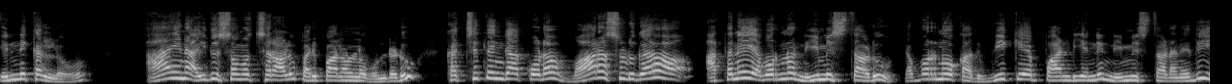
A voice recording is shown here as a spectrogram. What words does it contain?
ఎన్నికల్లో ఆయన ఐదు సంవత్సరాలు పరిపాలనలో ఉండడు. ఖచ్చితంగా కూడా వారసుడుగా అతనే ఎవరినో నియమిస్తాడు. ఎవరినో కాదు వికే పాండియన్ని నియమిస్తాడనేది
